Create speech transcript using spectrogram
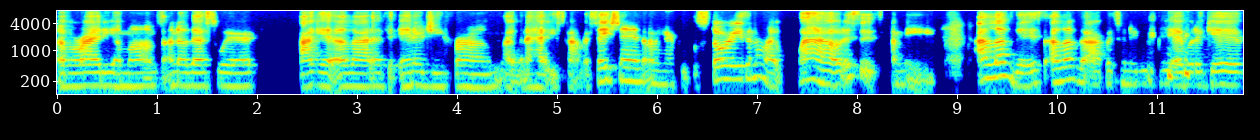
a variety of moms. I know that's where I get a lot of energy from. Like when I had these conversations, and I'm hearing people's stories, and I'm like, wow, this is, I mean, I love this. I love the opportunity to be able to give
